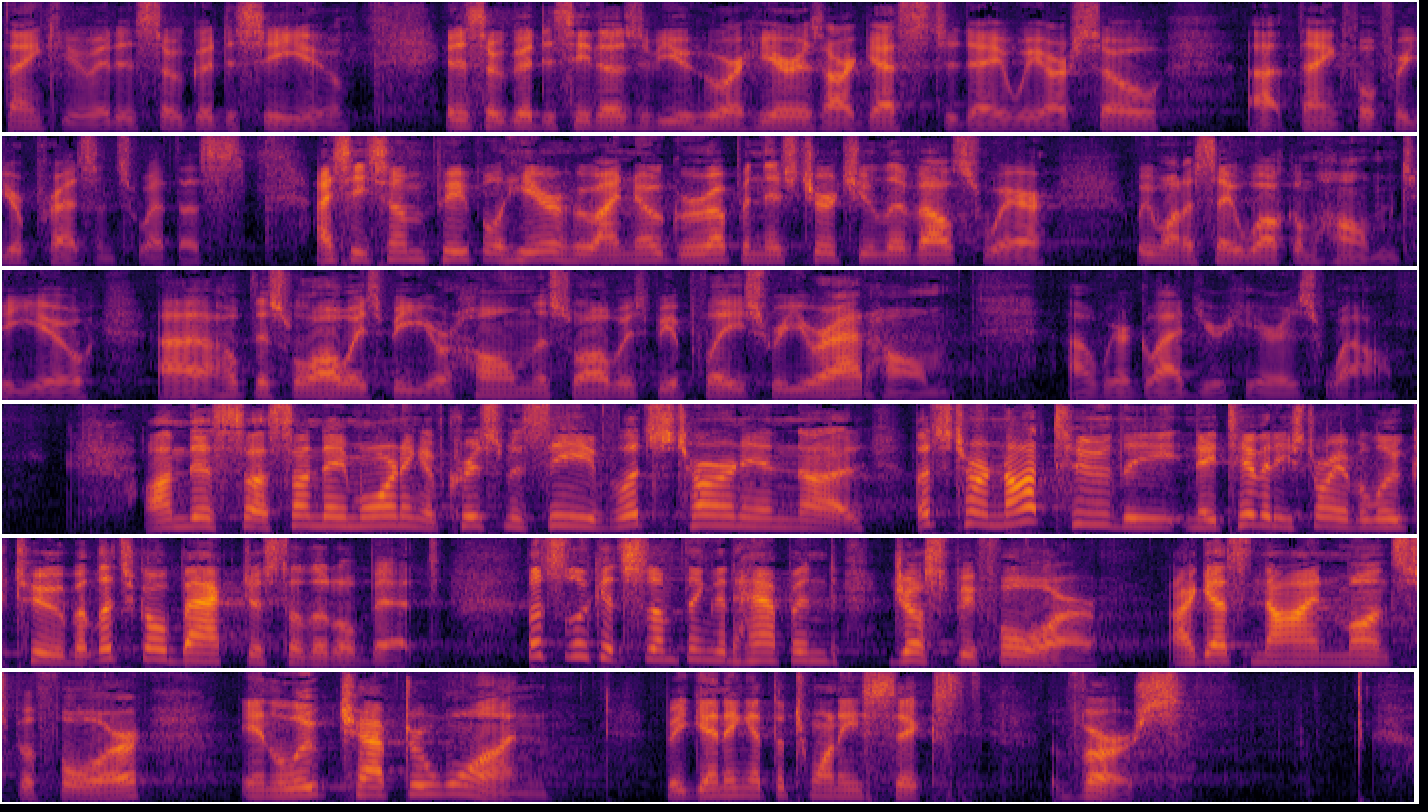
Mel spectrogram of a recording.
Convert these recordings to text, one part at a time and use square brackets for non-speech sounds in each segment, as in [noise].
thank you. It is so good to see you. It is so good to see those of you who are here as our guests today. We are so uh, thankful for your presence with us. I see some people here who I know grew up in this church, you live elsewhere. We want to say welcome home to you. Uh, I hope this will always be your home. This will always be a place where you're at home. Uh, we're glad you're here as well on this uh, Sunday morning of Christmas Eve, let's turn in. Uh, let's turn not to the nativity story of Luke two, but let's go back just a little bit. Let's look at something that happened just before. I guess nine months before, in Luke chapter one, beginning at the twenty sixth verse.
